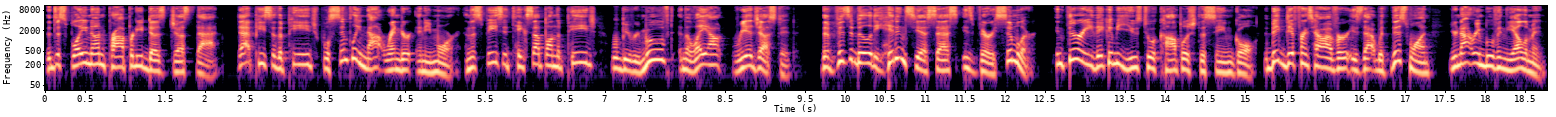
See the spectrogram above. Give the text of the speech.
The display none property does just that. That piece of the page will simply not render anymore, and the space it takes up on the page will be removed and the layout readjusted. The visibility hidden CSS is very similar. In theory, they can be used to accomplish the same goal. The big difference, however, is that with this one, you're not removing the element,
